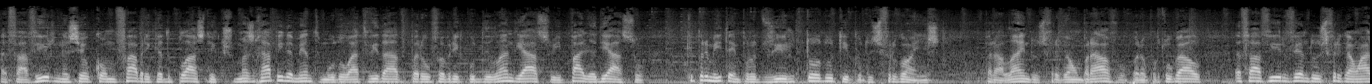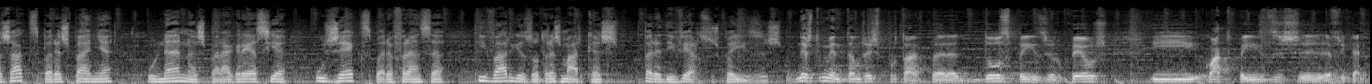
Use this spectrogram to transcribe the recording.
A Favir nasceu como fábrica de plásticos, mas rapidamente mudou a atividade para o fabrico de lã de aço e palha de aço, que permitem produzir todo o tipo de esfregões. Para além do esfregão Bravo para Portugal, a Favir vende o esfregão Ajax para a Espanha, o Nanas para a Grécia, o Jex para a França e várias outras marcas para diversos países. Neste momento estamos a exportar para 12 países europeus e 4 países eh, africanos.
